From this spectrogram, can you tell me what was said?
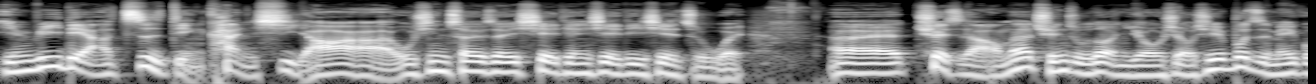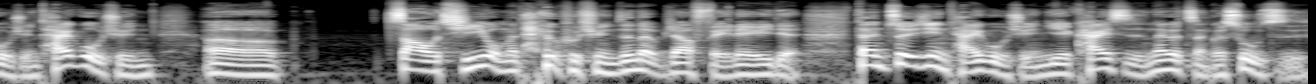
Nvidia 置顶看戏啊？五星吹吹，谢天谢地谢主委，呃，确实啊，我们的群主都很优秀，其实不止美股群，台股群，呃。早期我们台股群真的比较肥累一点，但最近台股群也开始那个整个数值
